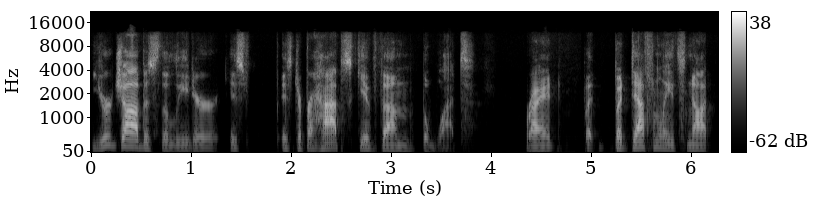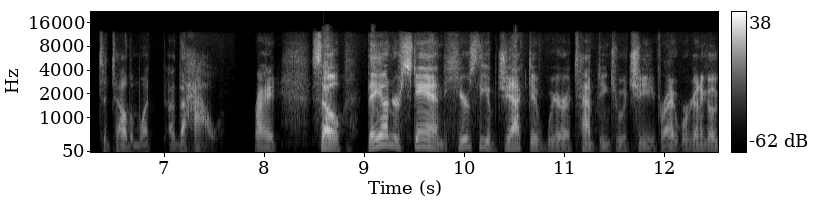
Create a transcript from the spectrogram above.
your job as the leader is is to perhaps give them the what, right? But but definitely it's not to tell them what uh, the how, right? So they understand here's the objective we're attempting to achieve, right? We're going to go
